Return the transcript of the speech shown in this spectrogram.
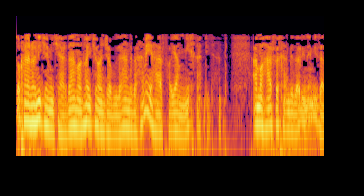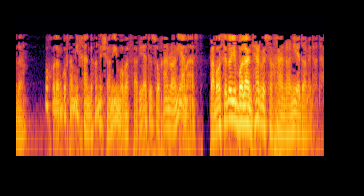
سخنرانی که می کردم آنهایی که آنجا بودند به همه حرفهایم می خندیدند. اما حرف خندهداری نمی زدم. با خودم گفتم این خنده ها نشانه موفقیت سخنرانی هم است و با صدای بلندتر به سخنرانی ادامه دادم.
